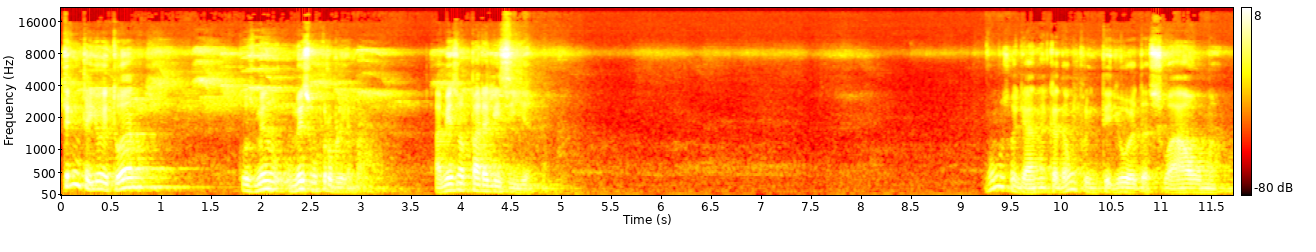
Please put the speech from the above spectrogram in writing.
38 anos, com o mesmo problema, a mesma paralisia. Vamos olhar, né, cada um para o interior da sua alma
